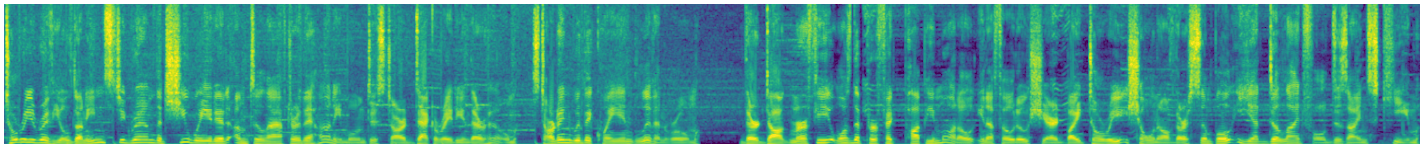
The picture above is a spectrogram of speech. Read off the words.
Tori revealed on Instagram that she waited until after the honeymoon to start decorating their home, starting with the quaint living room. Their dog Murphy was the perfect puppy model in a photo shared by Tori showing off their simple yet delightful design scheme.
